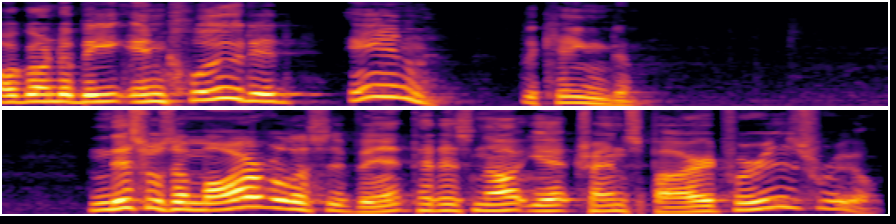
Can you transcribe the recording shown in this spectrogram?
are going to be included in the kingdom. And this was a marvelous event that has not yet transpired for Israel.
